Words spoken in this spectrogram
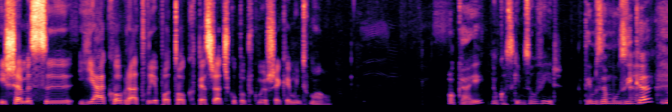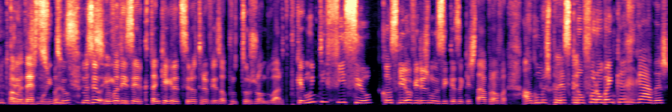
e chama-se Jakob Ratlia Potok. Peço já desculpa porque o meu cheque é muito mau. Ok. Não conseguimos ouvir. Temos a música, não estou a aguentar queremos muito. Mas eu, Sim, eu vou dizer que tenho que agradecer outra vez ao produtor João Duarte, porque é muito difícil conseguir ouvir as músicas. Aqui está a prova. Algumas parece que não foram bem carregadas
